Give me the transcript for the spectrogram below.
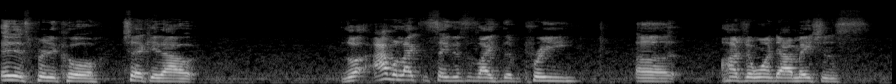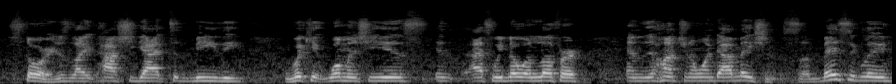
It is pretty cool. Check it out. I would like to say this is like the pre uh, 101 Dalmatians story. Just like how she got to be the wicked woman she is, in, as we know and love her, in the 101 Dalmatians. So basically,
